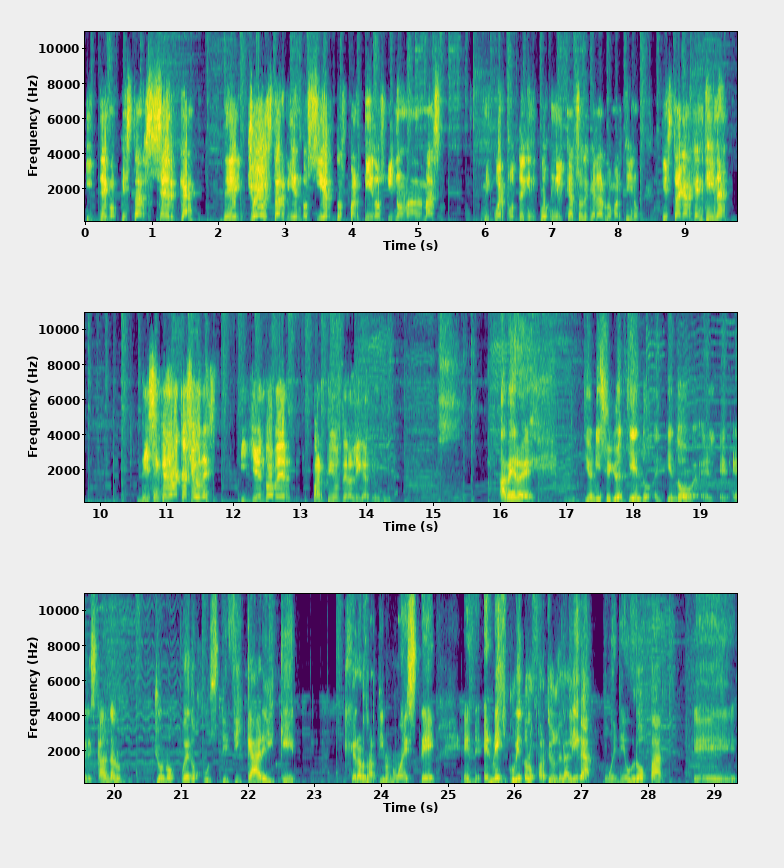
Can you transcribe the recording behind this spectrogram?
y tengo que estar cerca de yo estar viendo ciertos partidos y no nada más mi cuerpo técnico en el caso de Gerardo Martino, que está en Argentina, dicen que de vacaciones y yendo a ver partidos de la Liga Argentina. A ver, eh, Dionisio, yo entiendo, entiendo el, escándalo. Yo no puedo justificar el que Gerardo Martino no esté en, México viendo los partidos de la liga o en Europa eh,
